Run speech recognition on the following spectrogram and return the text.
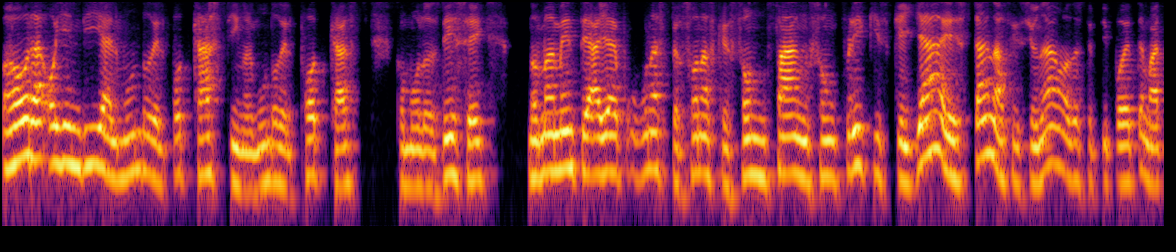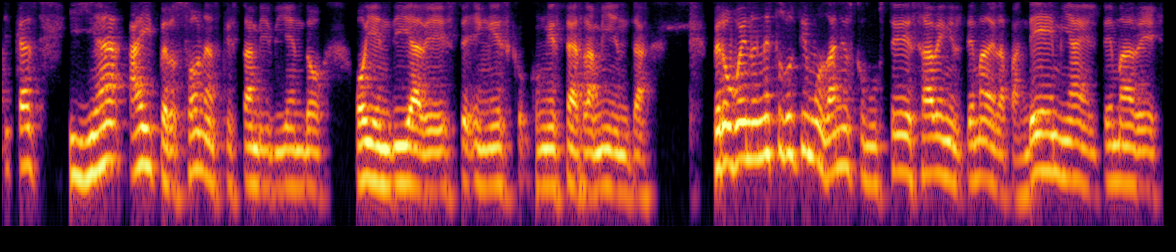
ahora, hoy en día, el mundo del podcasting el mundo del podcast, como los dice, Normalmente hay algunas personas que son fans, son frikis, que ya están aficionados a este tipo de temáticas y ya hay personas que están viviendo hoy en día de este, en con esta herramienta. Pero bueno, en estos últimos años, como ustedes saben, el tema de la pandemia, el tema de,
